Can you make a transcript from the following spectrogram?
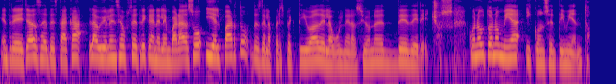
Entre ellas destaca la violencia obstétrica en el embarazo y el parto desde la perspectiva de la vulneración de derechos, con autonomía y consentimiento.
